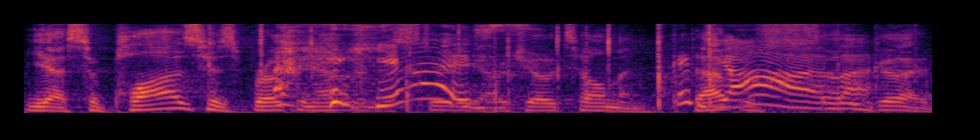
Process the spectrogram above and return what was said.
Yes, applause has broken out in yes. the studio. Joe Tillman. Good that job. was so good.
